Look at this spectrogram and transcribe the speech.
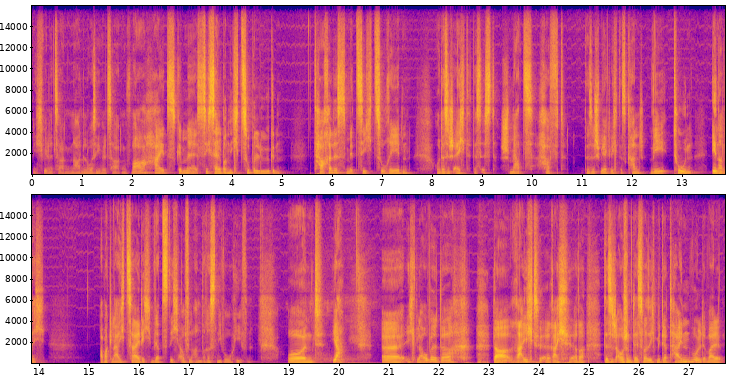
ich will nicht sagen gnadenlos, ich will sagen wahrheitsgemäß, sich selber nicht zu belügen. Tacheles mit sich zu reden. Und das ist echt, das ist schmerzhaft. Das ist wirklich, das kann weh tun, innerlich aber gleichzeitig wird es dich auf ein anderes Niveau hieven. Und ja, äh, ich glaube, da, da reicht, reicht oder das ist auch schon das, was ich mit dir teilen wollte, weil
